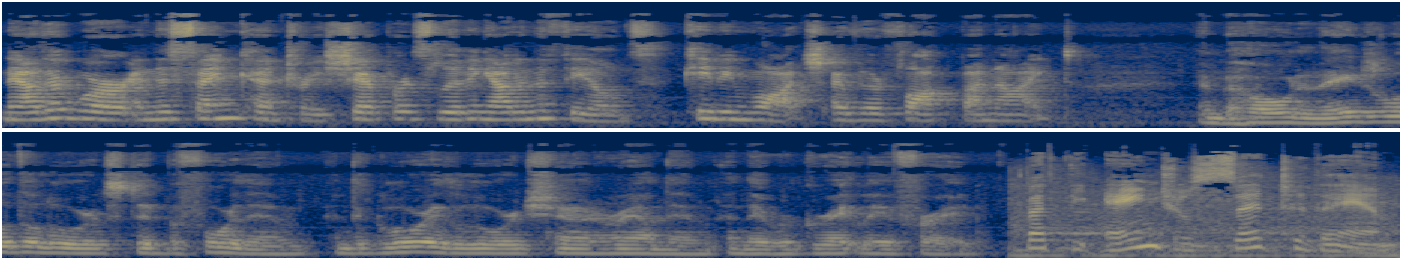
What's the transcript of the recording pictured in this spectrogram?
Now there were in this same country shepherds living out in the fields, keeping watch over their flock by night. And behold, an angel of the Lord stood before them, and the glory of the Lord shone around them, and they were greatly afraid. But the angel said to them,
